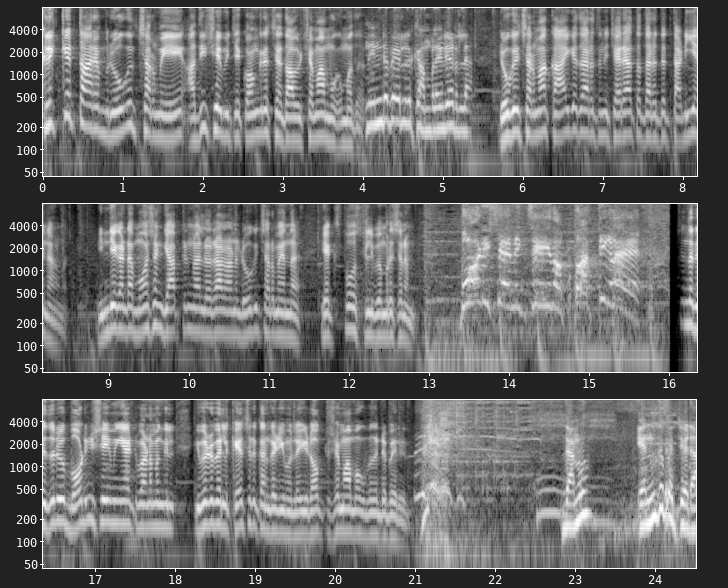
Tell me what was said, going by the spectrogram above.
ക്രിക്കറ്റ് താരം രോഹിത് ശർമ്മയെ അധിക്ഷേപിച്ച് കോൺഗ്രസ് നേതാവ് ഷമ മുഹമ്മദ്. നിന്റെ പേരിൽ ഒരു കംപ്ലൈന്റ് കേട്ടില്ല. രോഹിത് ശർമ്മ കായിക താരത്തിന് ചേരാത്ത തരത്തിൽ തടിയനാണ്. ഇന്ത്യ കണ്ട മോശം ക്യാപ്റ്റന്മാരിൽ ഒരാളാണ് രോഹിത് ശർമ്മ എന്ന് എക്സ്പോസ്റ്റിൽ വിമർശനം. ചിന്തന ഇതൊരു ബോഡി ഷെയ്മിംഗ് ആയിട്ട് വേണമെങ്കിൽ ഇവരുടെ പേരിൽ കേസെടുക്കാൻ കഴിയുമല്ലോ ഈ ഡോക്ടർ ഷമ മുഹമ്മദിന്റെ പേരിൽ. എന്ത് പറ്റിയടാ?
